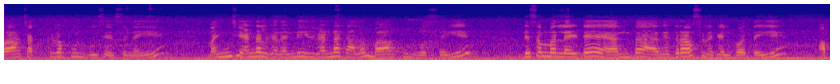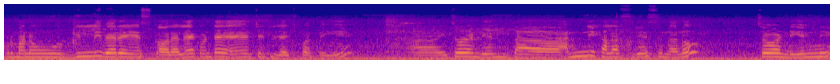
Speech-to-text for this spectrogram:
బాగా చక్కగా పూలు పూసేస్తున్నాయి. మంచి ఎండలు కదండి ఇది ఎండాకాలం బాగా పూలు వస్తాయి. డిసెంబర్లో అయితే అంతా నిద్రాసులకు వెళ్ళిపోతాయి. అప్పుడు మనం గిల్లి వేరే వేసుకోవాలి లేకుంటే చెట్లు చచ్చిపోతాయి. చూడండి ఎంత అన్ని కలర్స్ వేస్తున్నాను. చూడండి ఎన్ని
